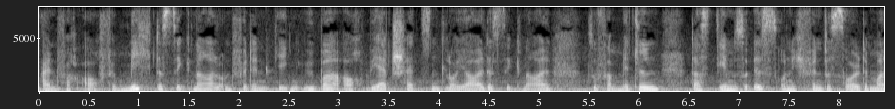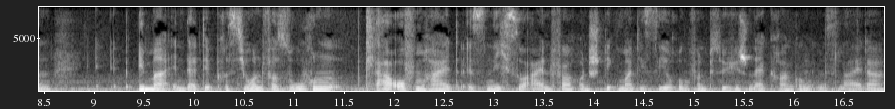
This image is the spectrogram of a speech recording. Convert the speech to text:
einfach auch für mich das Signal und für den Gegenüber auch wertschätzend, loyal das Signal zu vermitteln, dass dem so ist. Und ich finde, das sollte man immer in der Depression versuchen. Klar, Offenheit ist nicht so einfach und Stigmatisierung von psychischen Erkrankungen ist leider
